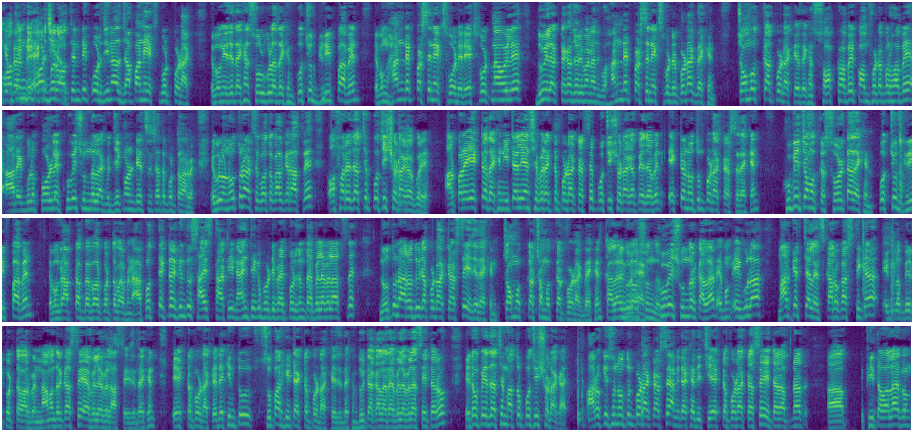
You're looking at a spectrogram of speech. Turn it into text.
অথেন্টিক অরিজিনাল জাপানি এক্সপোর্ট প্রোডাক্ট এবং এই যে দেখেন সোলগুলো দেখেন প্রচুর গ্রিপ পাবেন এবং হান্ড্রেড পার্সেন্ট এক্সপোর্টের এক্সপোর্ট না হলে দুই লাখ টাকা জরিমানা দিব। হান্ড্রেড পার্সেন্ট এক্সপোর্টের প্রোডাক্ট দেখেন চমৎকার প্রোডাক্ট দেখেন সফট হবে কমফোর্টেবল হবে আর এগুলো পরলে খুবই সুন্দর লাগবে। যে কোনো ড্রেসের সাথে পড়তে পারবে। এগুলো নতুন আসছে গতকালকে রাত্রে অফারে যাচ্ছে পঁচিশশো টাকা করে। তারপরে একটা দেখেন ইটালিয়ান শেপের একটা প্রোডাক্ট আসছে পঁচিশশো টাকা পেয়ে যাবেন। একটা নতুন প্রোডাক্ট আসছে দেখেন। খুবই চমৎকার সোলটা দেখেন প্রচুর গ্রিপ পাবেন এবং র্যাপটপ ব্যবহার করতে পারবেন। আর প্রত্যেকটার কিন্তু সাইজ থার্টি নাইন থেকে ফোর্টি ফাইভ পর্যন্ত অ্যাভেলেবেল আসছে নতুন আরও দুইটা প্রোডাক্ট আসছে এই যে দেখেন চমৎকার চমৎকার প্রোডাক্ট দেখেন। কালারগুলো হ্যাঁ, সুন্দর। খুবই সুন্দর কালার এবং এগুলা মার্কেট চ্যালেঞ্জ কারও কাছ থেকে এগুলো বের করতে পারবেন না। আমাদের কাছে অ্যাভেলেবেল আছে এই যে দেখেন একটা প্রোডাক্ট এটা কিন্তু সুপার হিট একটা প্রোডাক্ট এই যে দেখেন দুইটা কালার অ্যাভেলেবেল আছে এটারও। এটাও পেয়ে যাচ্ছেন মাত্র পঁচিশশো টাকায়। আরও কিছু নতুন প্রোডাক্ট আছে আমি দেখা দিচ্ছি। একটা প্রোডাক্ট আছে এটার আপনার ফিতাওয়ালা এবং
